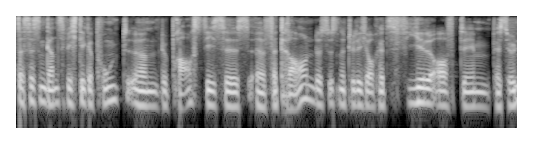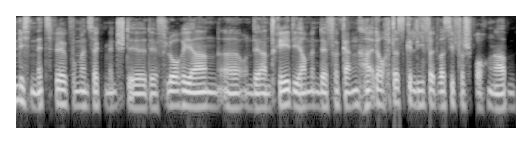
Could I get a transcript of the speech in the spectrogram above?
Das ist ein ganz wichtiger Punkt. Ähm, du brauchst dieses äh, Vertrauen. Das ist natürlich auch jetzt viel auf dem persönlichen Netzwerk, wo man sagt, Mensch, der, der Florian äh, und der André, die haben in der Vergangenheit auch das geliefert, was sie versprochen haben.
